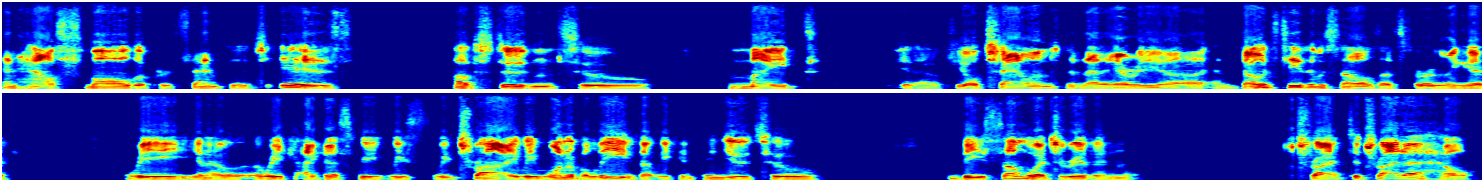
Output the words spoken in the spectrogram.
and how small the percentage is of students who might, you know, feel challenged in that area and don't see themselves as furthering it. We, you know, we, I guess we, we, we try, we want to believe that we continue to be somewhat driven try to try to help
